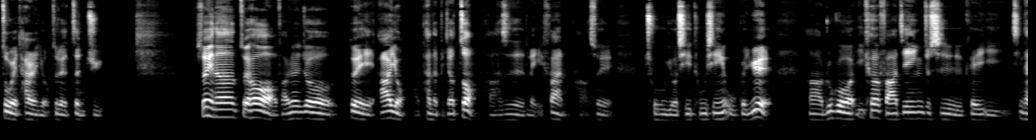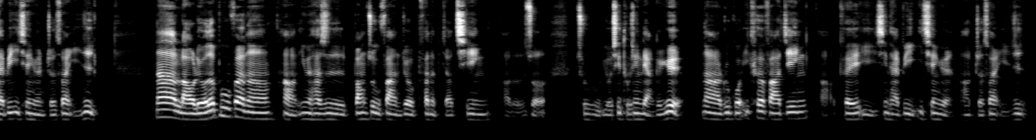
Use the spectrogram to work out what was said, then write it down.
作为他人有罪的证据。所以呢，最后法院就对阿勇判的比较重啊，他是累犯啊，所以处有期徒刑五个月。啊，如果一颗罚金，就是可以以新台币一千元折算一日。那老刘的部分呢？哈，因为他是帮助犯，就判的比较轻，好，就是说处有期徒刑两个月。那如果一颗罚金，啊，可以以新台币一千元啊折算一日。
